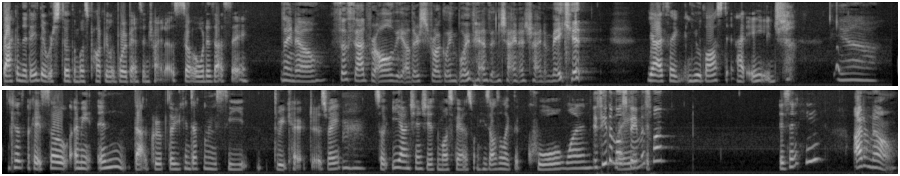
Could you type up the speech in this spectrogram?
back in the day, they were still the most popular boy bands in China. So what does that say? I know. So sad for all the other struggling boy bands in China trying to make it. Yeah, it's like you lost at age. Yeah. Because okay, so I mean, in that group though, you can definitely see three characters, right? Mm-hmm. So Yi Yang Qianxi is the most famous one. He's also like the cool one. Is he the most right? famous It- one? Isn't he? I don't know.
